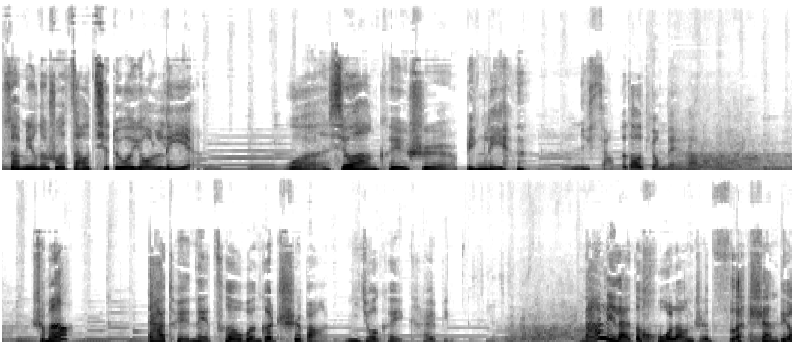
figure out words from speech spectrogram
算命的说早起对我有利。我希望可以是宾利，你想的倒挺美哈。什么？大腿内侧纹个翅膀，你就可以开宾？哪里来的护狼之词？删掉！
